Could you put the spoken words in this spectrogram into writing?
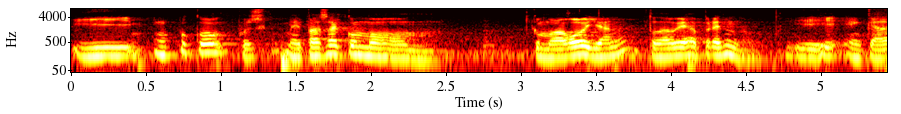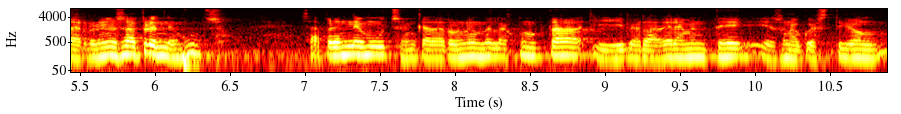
Y un poco pues, me pasa como como hago ¿no? todavía aprendo y en cada reunión se aprende mucho. Se aprende mucho en cada reunión de la Junta y verdaderamente es una cuestión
